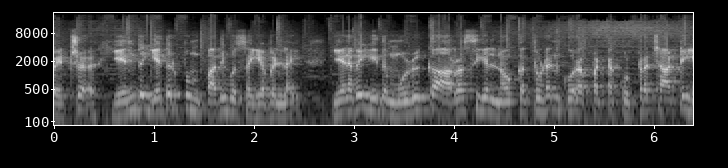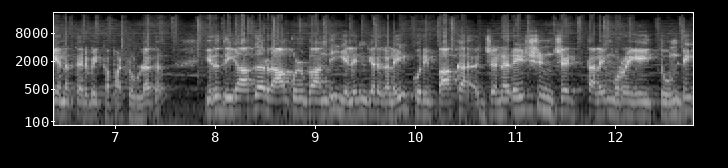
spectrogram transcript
பெற்று எந்த எதிர்ப்பும் பதிவு செய்யவில்லை. எனவே இது முழுக்க அரசியல் நோக்கத்துடன் கூறப்பட்ட குற்றச்சாட்டு என தெரிவிக்கப்பட்டுள்ளது. இறுதியாக ராகுல் காந்தி இளைஞர்களை குறிப்பாக ஜெனரேஷன் ஜெட் தலைமுறையை தூண்டி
